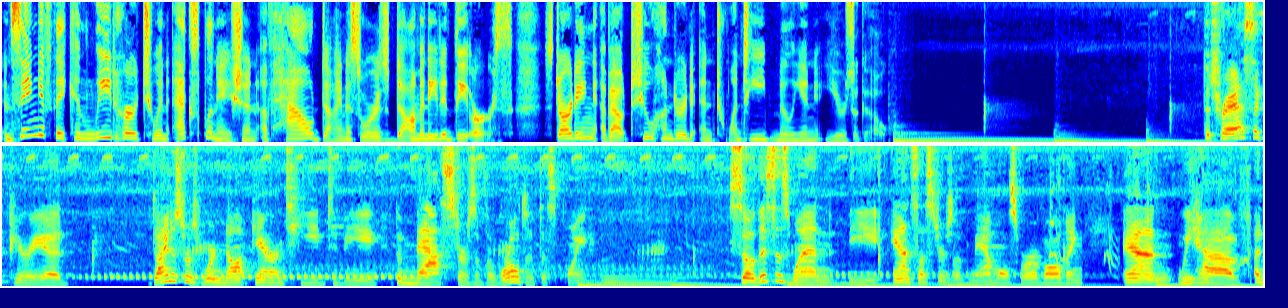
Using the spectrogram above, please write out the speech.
and seeing if they can lead her to an explanation of how dinosaurs dominated the Earth, starting about 220 million years ago. The Triassic period, dinosaurs were not guaranteed to be the masters of the world at this point. So, this is when the ancestors of mammals were evolving, and we have a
